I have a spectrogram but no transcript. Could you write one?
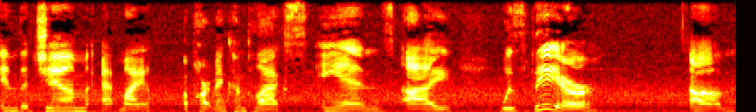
in the gym at my apartment complex and I was there um,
